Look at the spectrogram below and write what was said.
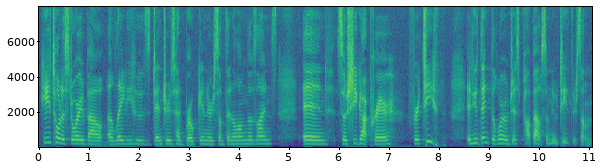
he told a story about a lady whose dentures had broken or something along those lines. And so she got prayer for teeth. And you'd think the Lord would just pop out some new teeth or something.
